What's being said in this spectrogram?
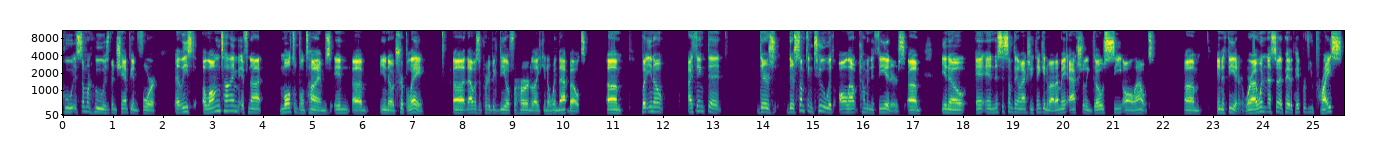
who is someone who has been champion for at least a long time, if not multiple times in um, you know AAA. Uh, that was a pretty big deal for her to like you know win that belt. Um, but you know, I think that there's there's something too with All Out coming to theaters. Um, you know, and, and this is something I'm actually thinking about. I may actually go see All Out um, in a theater where I wouldn't necessarily pay the pay per view price.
